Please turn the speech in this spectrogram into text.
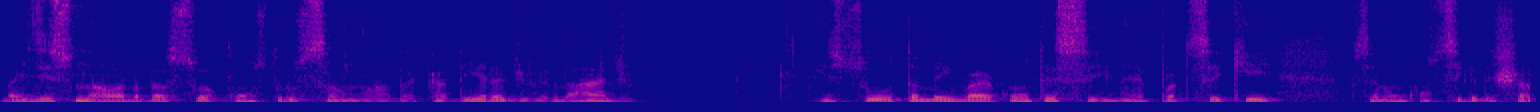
mas isso na hora da sua construção lá da cadeira de verdade, isso também vai acontecer, né, pode ser que você não consiga deixar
